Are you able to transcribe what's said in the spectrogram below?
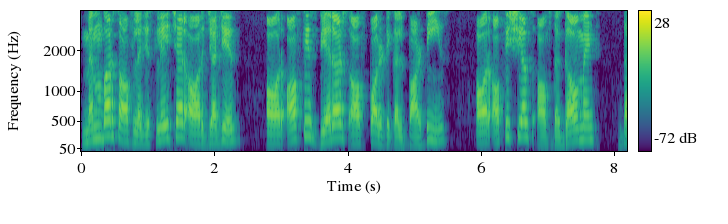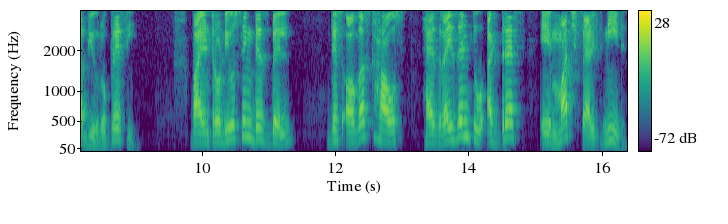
members of legislature or judges or office bearers of political parties or officials of the government, the bureaucracy. By introducing this bill, this august house has risen to address a much felt need.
